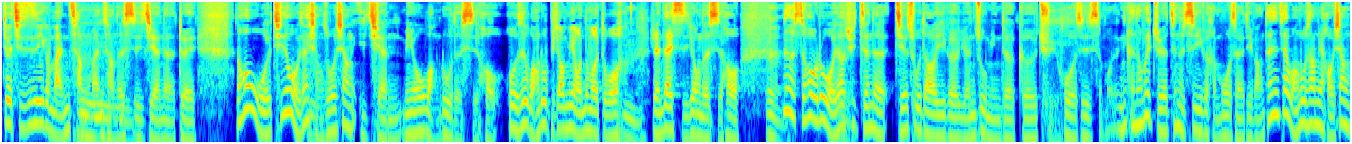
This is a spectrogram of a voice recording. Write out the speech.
就其实是一个蛮长蛮长的时间了。对，然后我其实我在想说，像以前没有网络的时候，或者是网络比较没有那么多人在使用的时候，那个时候如果要去真的接触到一个原住民的歌曲或者是什么的，你可能会觉得真的是一个很陌生的地方。但是在网络上面，好像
